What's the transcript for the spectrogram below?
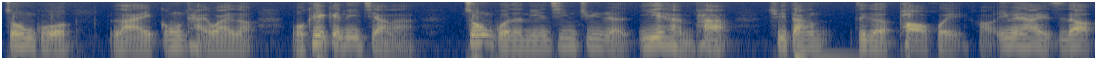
中国来攻台湾了。我可以跟你讲啊，中国的年轻军人也很怕去当这个炮灰，好，因为他也知道，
